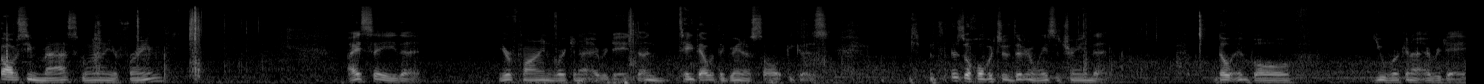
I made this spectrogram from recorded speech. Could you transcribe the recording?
obviously mass going on your frame. I say that you're fine working out every day. And take that with a grain of salt because there's a whole bunch of different ways to train that don't involve you working out every day.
